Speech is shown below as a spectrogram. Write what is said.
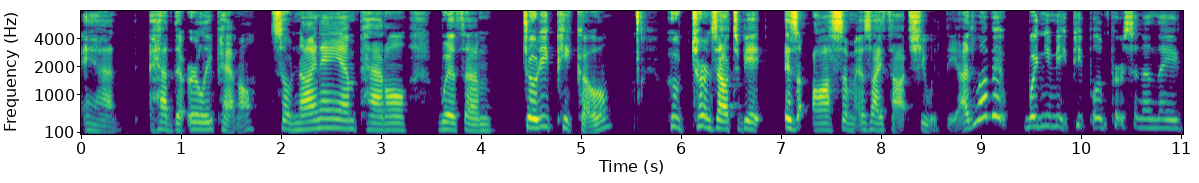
and had the early panel. So 9 a.m. panel with um, Jodi Picoult, who turns out to be as awesome as I thought she would be. I love it when you meet people in person and they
